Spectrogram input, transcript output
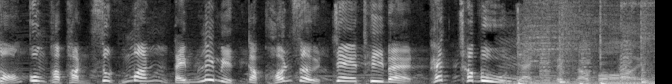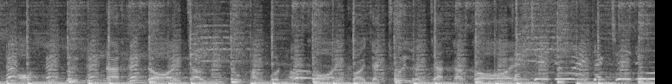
12 กุมภาพันธ์สุดมันเต็มลิมิตกับคอนเสิร์ต JT Band เพชรชบูรณ์ แจ็คเป็นคาวบอย ออกถือปืนมุ่หน้าขึ้นดอย เจ้าหญิงถูกขังบนหอคอย คอยจะช่วยเหลือจากกากอยแจ็คช่วยด้วยแจ็คช่วยด้ว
